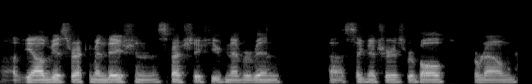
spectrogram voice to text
Uh, the obvious recommendation, especially if you've never been, uh, signatures revolve around,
